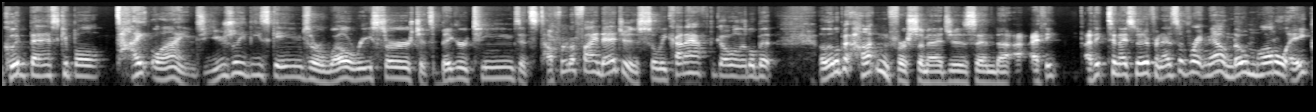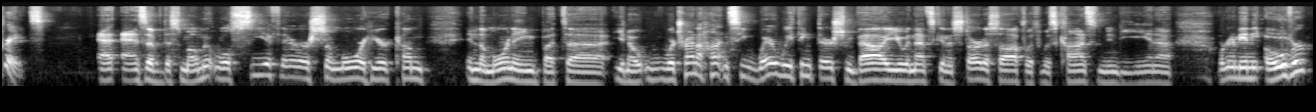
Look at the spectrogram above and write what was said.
good basketball, tight lines. Usually these games are well researched. It's bigger teams. It's tougher to find edges, so we kind of have to go a little bit, a little bit hunting for some edges. And uh, I think I think tonight's no different. As of right now, no model A grades as of this moment. We'll see if there are some more here come in the morning, but uh, you know we're trying to hunt and see where we think there's some value, and that's going to start us off with Wisconsin, Indiana. We're going to be in the over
